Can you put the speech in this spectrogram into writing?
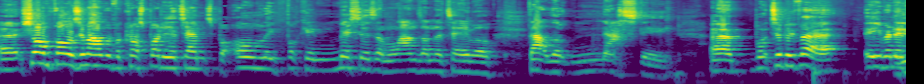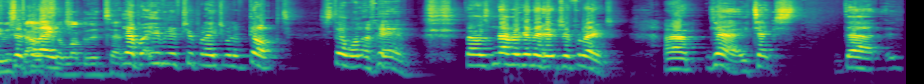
Uh, Shawn follows him out with a crossbody attempt, but only fucking misses and lands on the table. That looked nasty. Um, but to be fair, even He if Triple H, for longer than 10. yeah, but even if Triple H would have ducked, still wouldn't have hit him. that was never going to hit Triple H. Um, yeah, he takes the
